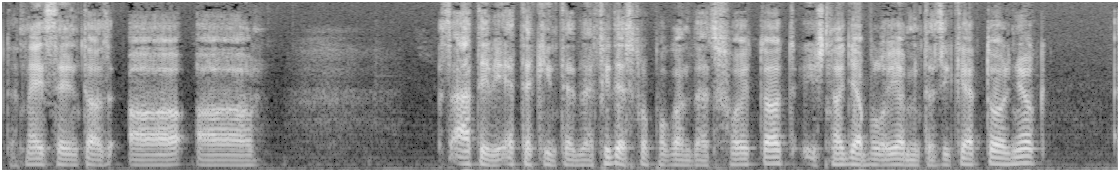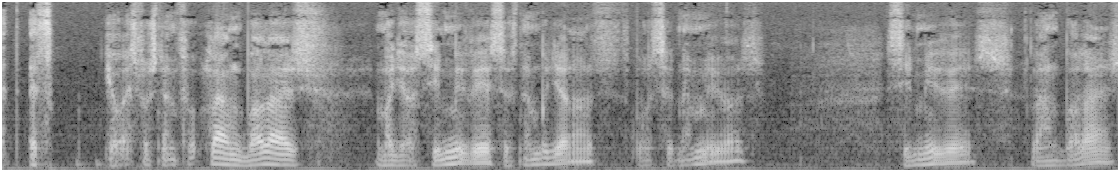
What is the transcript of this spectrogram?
Tehát mely szerint az, a, a, az ATV e tekintetben Fidesz propagandát folytat, és nagyjából olyan, mint az ikertornyok, hát ez, jó, ezt most nem fog. Láng Balázs, magyar színművész, ez nem ugyanaz, valószínűleg nem ő az. Színművész, Láng Balázs.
